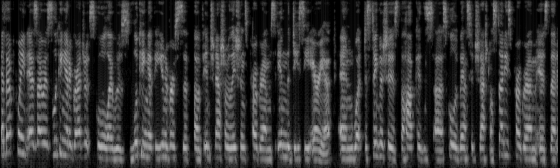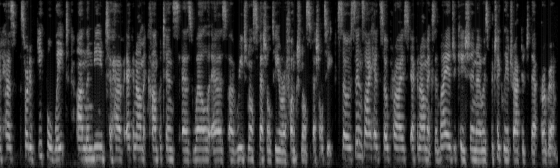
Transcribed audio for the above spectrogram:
At that point, as I was looking at a graduate school, I was looking at the University of International Relations programs in the DC area. And what distinguishes the Hopkins uh, School of Advanced International Studies program is that it has sort of equal weight on the need to have economic competence as well as a regional specialty or a functional specialty. So since I had so prized economics in my education, I was particularly attracted to that program.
